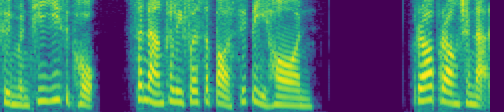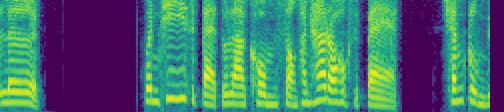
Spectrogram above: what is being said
คืนวันที่ 26 สนามคาลิเฟอร์สปอร์ตซิตี้ฮอลรอบรองชนะเลิศ วันที่ 28 ตุลาคม 2568 แชมป์กลุ่ม B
